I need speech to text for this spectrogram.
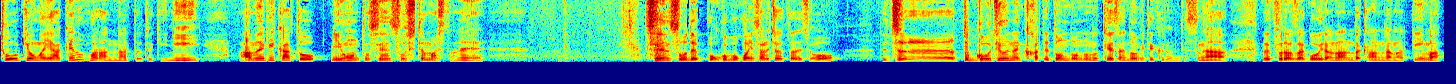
東京が焼け野原になった時にアメリカと日本と戦争してましたね。戦争でボコボコにされちゃったでしょ？ずっと50年かかってどんどんどんどん経済伸びてくるんですがプラザ合意だなんだかんだがって今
